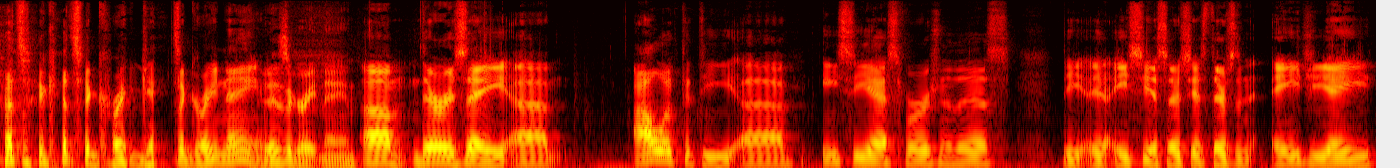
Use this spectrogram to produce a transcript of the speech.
that's a that's a great that's a great name. it is a great name. Um, there is a. Uh, I looked at the uh, ECS version of this, the uh, ECS OCS. There's an AGA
